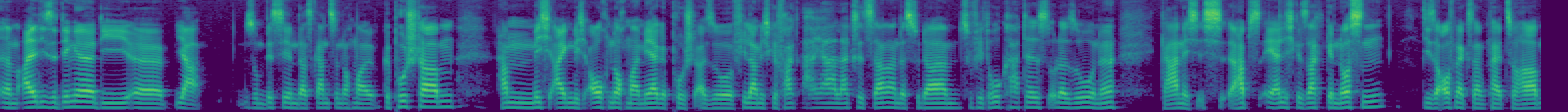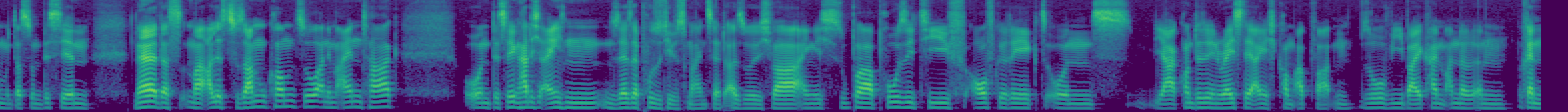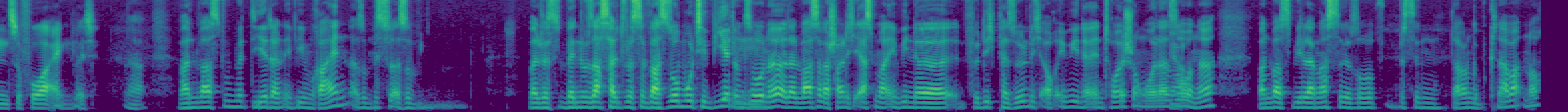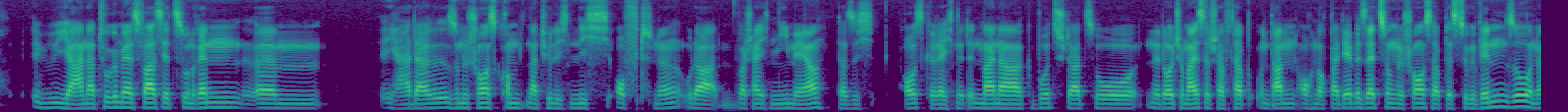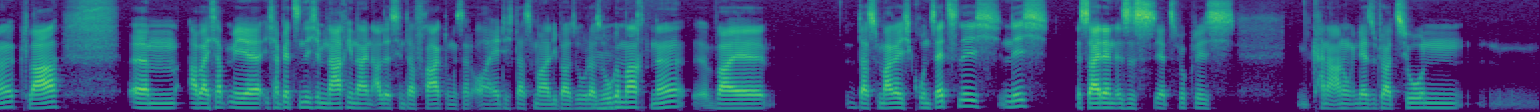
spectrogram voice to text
Ähm, all diese Dinge, die äh, ja so ein bisschen das Ganze nochmal gepusht haben, haben mich eigentlich auch nochmal mehr gepusht. Also viele haben mich gefragt, ah ja, lag es jetzt daran, dass du da zu viel Druck hattest oder so, ne? Gar nicht. Ich habe es ehrlich gesagt genossen, diese Aufmerksamkeit zu haben und das so ein bisschen, ne, dass mal alles zusammenkommt so an dem einen Tag. Und deswegen hatte ich eigentlich ein, ein sehr, sehr positives Mindset. Also ich war eigentlich super positiv aufgeregt und ja, konnte den Race Day eigentlich kaum abwarten. So wie bei keinem anderen Rennen zuvor eigentlich. Ja. Wann warst du mit dir dann irgendwie im Rhein? Also bist du, also, weil das, wenn du sagst halt, du warst so motiviert und Mhm. so, ne, dann war es ja wahrscheinlich erstmal irgendwie eine, für dich persönlich auch irgendwie eine Enttäuschung oder so, ne? Wann warst, wie lange hast du so ein bisschen daran geknabbert noch? Ja, naturgemäß war es jetzt so ein Rennen, ähm, ja, da so eine Chance kommt natürlich nicht oft, ne? Oder wahrscheinlich nie mehr, dass ich ausgerechnet in meiner Geburtsstadt so eine deutsche Meisterschaft habe und dann auch noch bei der Besetzung eine Chance habe, das zu gewinnen, so, ne? Klar. Ähm, aber ich habe mir, ich habe jetzt nicht im Nachhinein alles hinterfragt und gesagt, oh, hätte ich das mal lieber so oder so gemacht, ne? Weil das mache ich grundsätzlich nicht. Es sei denn, es ist jetzt wirklich, keine Ahnung, in der Situation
